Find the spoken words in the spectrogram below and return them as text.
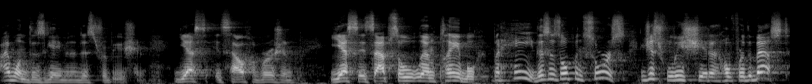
I want this game in a distribution. Yes, it's alpha version. Yes, it's absolutely unplayable, but hey, this is open source. You just release shit and hope for the best.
